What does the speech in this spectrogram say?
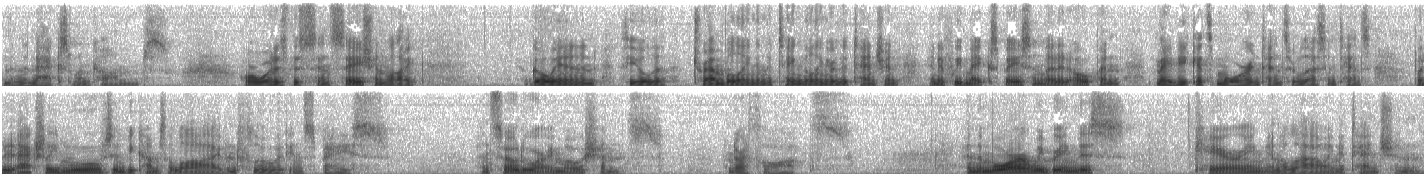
and then the next one comes? Or what is this sensation like? Go in and feel the trembling and the tingling or the tension, and if we make space and let it open, maybe it gets more intense or less intense, but it actually moves and becomes alive and fluid in space. And so do our emotions and our thoughts. And the more we bring this caring and allowing attention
